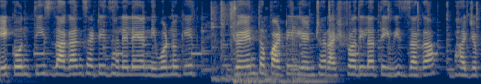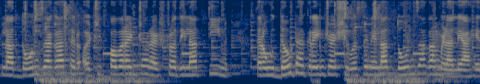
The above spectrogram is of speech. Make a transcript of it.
एकोणतीस जागांसाठी झालेल्या या निवडणुकीत जयंत पाटील यांच्या राष्ट्रवादीला तेवीस जागा भाजपला दोन जागा तर अजित पवारांच्या राष्ट्रवादीला तीन तर उद्धव ठाकरेंच्या शिवसेनेला दोन जागा मिळाल्या आहेत.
